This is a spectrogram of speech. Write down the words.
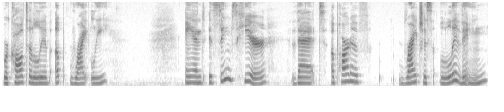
We're called to live uprightly. And it seems here that a part of righteous living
